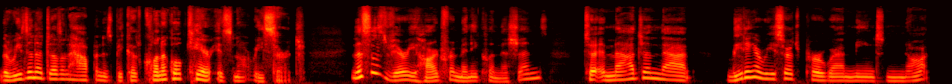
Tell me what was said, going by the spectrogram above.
The reason it doesn't happen is because clinical care is not research. And this is very hard for many clinicians to imagine that leading a research program means not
